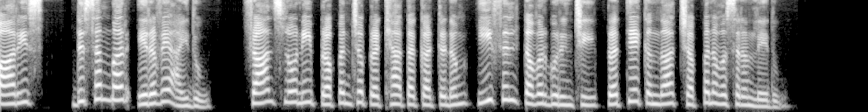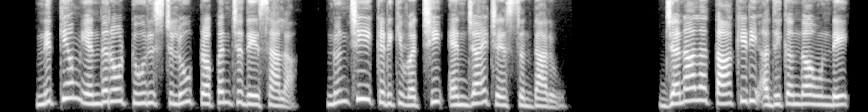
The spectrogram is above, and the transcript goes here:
పారిస్ డిసెంబర్ ఇరవై ఐదు. ఫ్రాన్స్లోని ప్రపంచ ప్రఖ్యాత కట్టడం ఈఫిల్ టవర్ గురించి ప్రత్యేకంగా చెప్పనవసరం లేదు. నిత్యం ఎందరో టూరిస్టులు ప్రపంచ దేశాల నుంచి ఇక్కడికి వచ్చి ఎంజాయ్ చేస్తుంటారు. జనాల తాకిడి అధికంగా ఉండే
